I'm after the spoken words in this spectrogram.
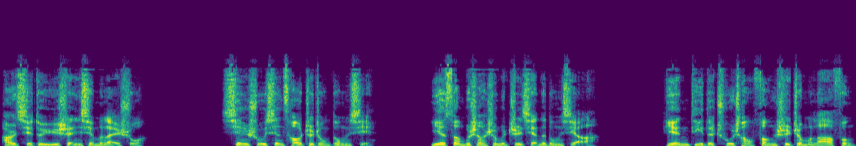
而且对于神仙们来说，仙树仙草这种东西。”也算不上什么值钱的东西啊！炎帝的出场方式这么拉风，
